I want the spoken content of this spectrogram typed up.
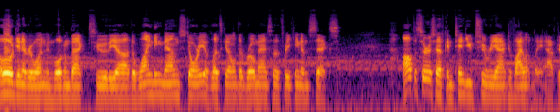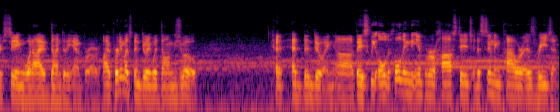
Hello again, everyone, and welcome back to the uh, the winding down story of Let's Get On with the Romance of the Three Kingdoms 6. Officers have continued to react violently after seeing what I've done to the Emperor. I've pretty much been doing what Dong Zhuo had, been doing, uh, basically old, holding the Emperor hostage and assuming power as regent.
